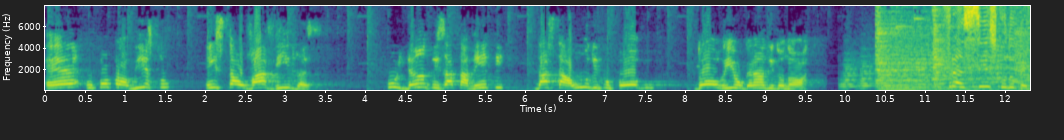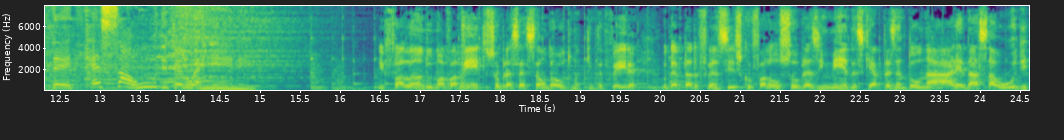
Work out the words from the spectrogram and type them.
é o compromisso em salvar vidas, cuidando exatamente da saúde do povo do Rio Grande do Norte. Francisco do PT é saúde pelo RN. E falando novamente sobre a sessão da última quinta-feira, o deputado Francisco falou sobre as emendas que apresentou na área da saúde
